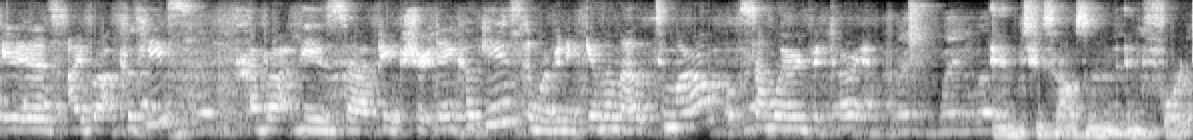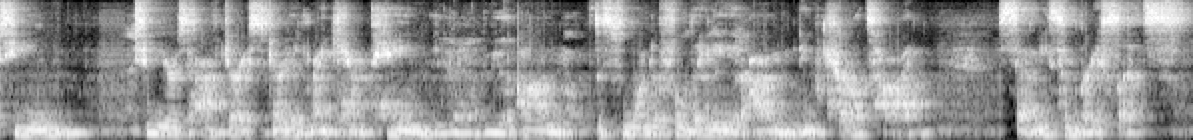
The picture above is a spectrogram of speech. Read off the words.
Is I brought cookies. I brought these uh, pink shirt day cookies, and we're going to give them out tomorrow somewhere in Victoria. in 2014, two years after I started my campaign, um, this wonderful lady um, named Carol Todd sent me some bracelets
